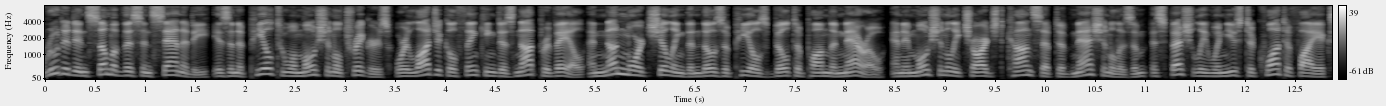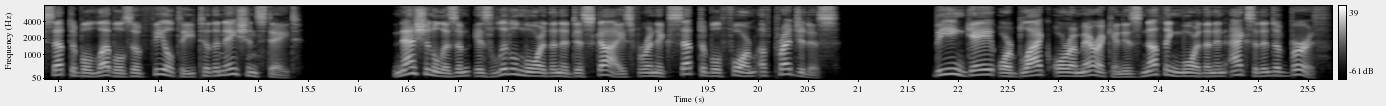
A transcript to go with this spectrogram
Rooted in some of this insanity is an appeal to emotional triggers where logical thinking does not prevail, and none more chilling than those appeals built upon the narrow and emotionally charged concept of nationalism, especially when used to quantify acceptable levels of fealty to the nation state. Nationalism is little more than a disguise for an acceptable form of prejudice. Being gay or black or American is nothing more than an accident of birth.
